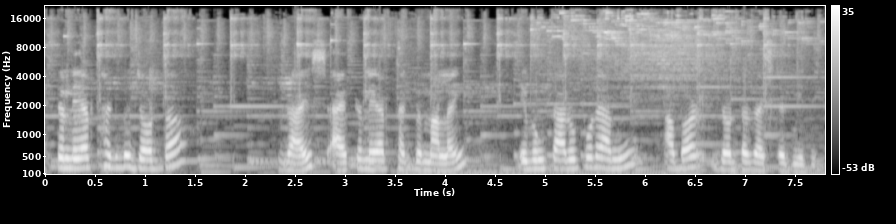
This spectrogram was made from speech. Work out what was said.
একটা লেয়ার থাকবে জর্দা রাইস আর একটা লেয়ার থাকবে মালাই। এবং তার উপরে আমি আবার জর্দার রাইসটা দিয়ে দিব।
